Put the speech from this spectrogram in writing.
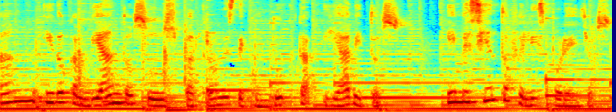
han ido cambiando sus patrones de conducta y hábitos y me siento feliz por ellos.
